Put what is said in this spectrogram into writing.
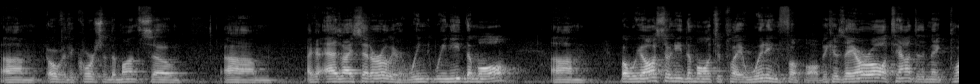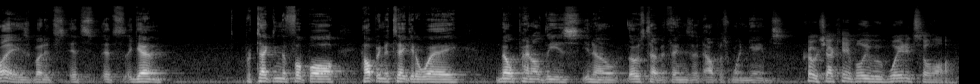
um, over the course of the month. So um, as I said earlier, we, we need them all. Um, but we also need them all to play winning football because they are all talented to make plays. But it's it's it's again protecting the football, helping to take it away, no penalties, you know, those type of things that help us win games. Coach, I can't believe we've waited so long.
